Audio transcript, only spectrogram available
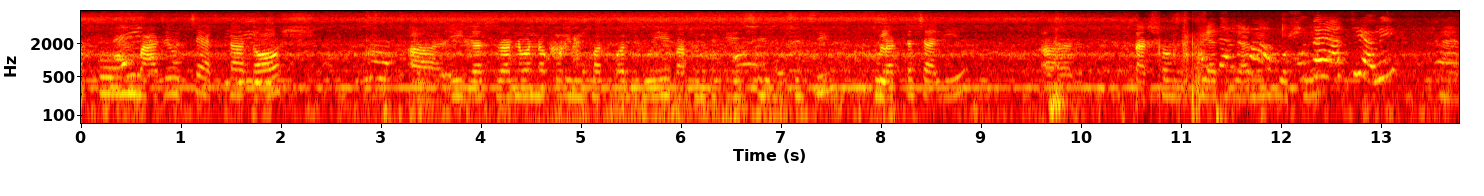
এখন বাজে হচ্ছে একটা দশ, আর এই গ্যাস রান্না বান্না করে মুখ হাত পা ধুয়ে বাথরুম থেকে এসে বসেছি, কুলারটা চালিয়ে। আর তার সঙ্গে পেঁয়াজি জানি বসে হ্যাঁ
